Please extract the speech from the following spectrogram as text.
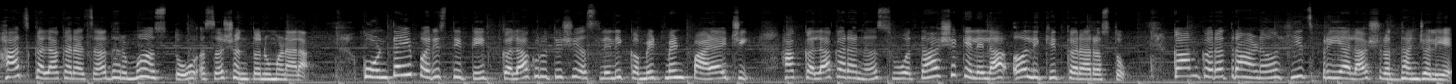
हाच कलाकाराचा धर्म असतो असं शंतनू म्हणाला. कोणत्याही परिस्थितीत कलाकृतीशी असलेली कमिटमेंट पाळायची हा कलाकारानं स्वतःशी केलेला अलिखित करार असतो. काम करत राहणं हीच प्रियाला श्रद्धांजली आहे.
